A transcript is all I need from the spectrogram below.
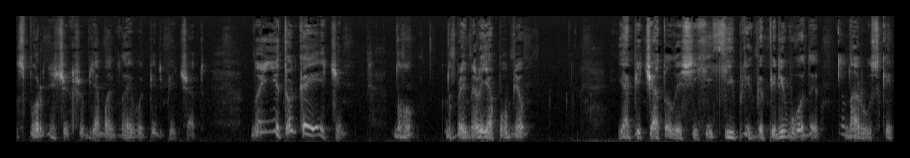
сборничек, чтобы я могла его перепечатать. Но и не только этим. Но, например, я помню, я печатала стихи Киплинга, переводы на русский.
